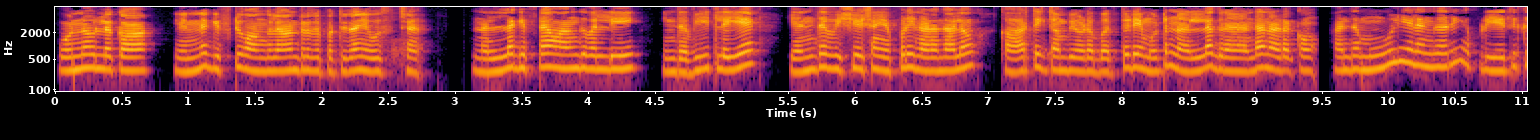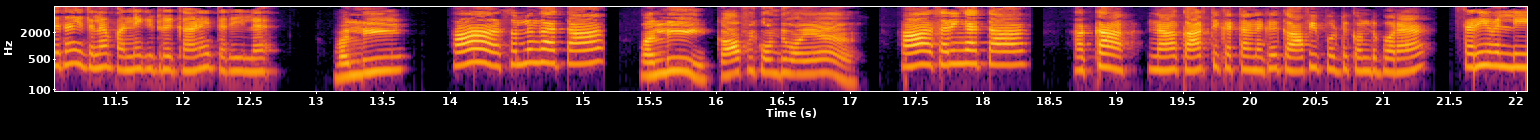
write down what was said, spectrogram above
ஒன்றும் இல்லைக்கா என்ன gift வாங்கலான்றத பற்றி தான் யோசித்தேன் நல்ல கிஃப்டா வாங்கு வள்ளி. இந்த வீட்லயே எந்த விசேஷம் எப்படி நடந்தாலும் கார்த்திக் தம்பியோட பர்த்டே மட்டும் நல்ல கிராண்டா நடக்கும். அந்த மூலி அலங்காரி அப்படி எதுக்கு தான் இதெல்லாம் பண்ணிக்கிட்டு இருக்கானே தெரியல. வள்ளி? ஆ சொல்லுங்க அத்தா. வள்ளி காஃபி கொண்டு வாயேன். ஆ சரிங்க அத்தா. அக்கா நான் கார்த்திக் அத்தானுக்கு காஃபி போட்டு கொண்டு போறேன். சரி வள்ளி.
